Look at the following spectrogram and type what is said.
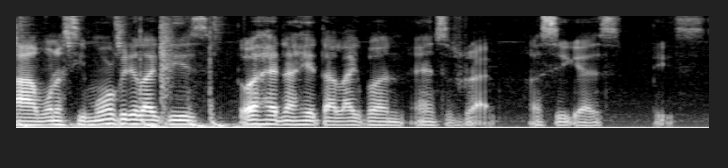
uh, want to see more video like these go ahead and hit that like button and subscribe i'll see you guys peace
